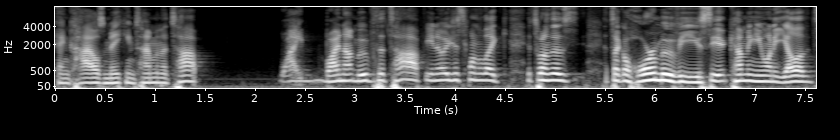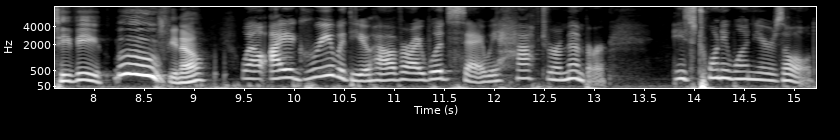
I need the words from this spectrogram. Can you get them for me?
and Kyle's making time on the top why why not move to the top? You know, you just want to like it's one of those it's like a horror movie. You see it coming, you want to yell at the TV, move, you know? Well, I agree with you. However, I would say we have to remember He's 21 years old.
